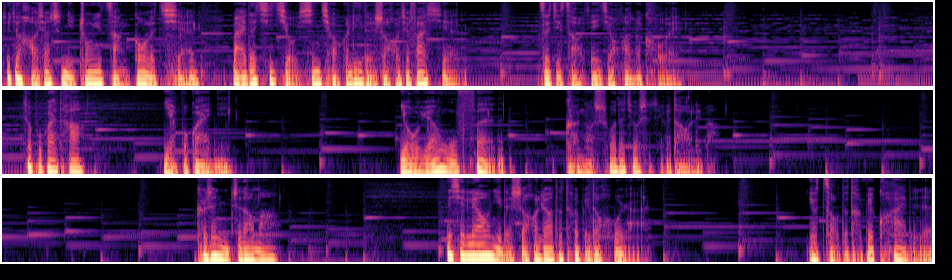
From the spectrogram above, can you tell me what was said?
这就好像是你终于攒够了钱，买得起酒心巧克力的时候，却发现自己早就已经换了口味。这不怪他，也不怪你。有缘无分，可能说的就是这个知道吗？那些撩你的时候撩的特别的忽然，又走的特别快的人，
